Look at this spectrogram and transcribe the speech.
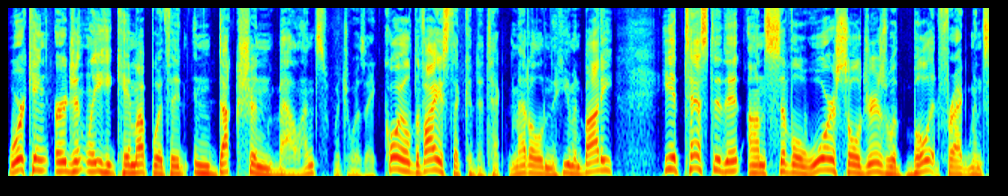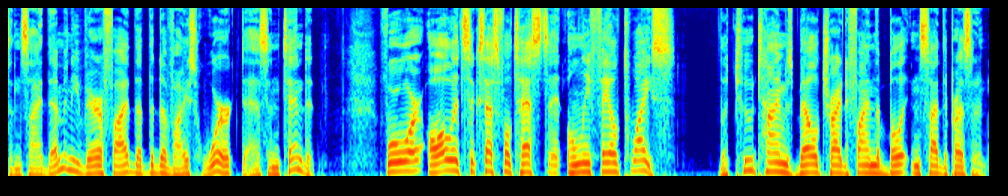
Working urgently, he came up with an induction balance, which was a coiled device that could detect metal in the human body. He had tested it on Civil War soldiers with bullet fragments inside them, and he verified that the device worked as intended. For all its successful tests, it only failed twice. The two times Bell tried to find the bullet inside the president.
